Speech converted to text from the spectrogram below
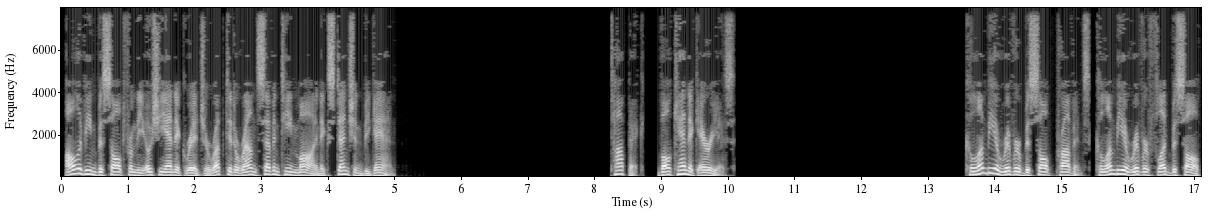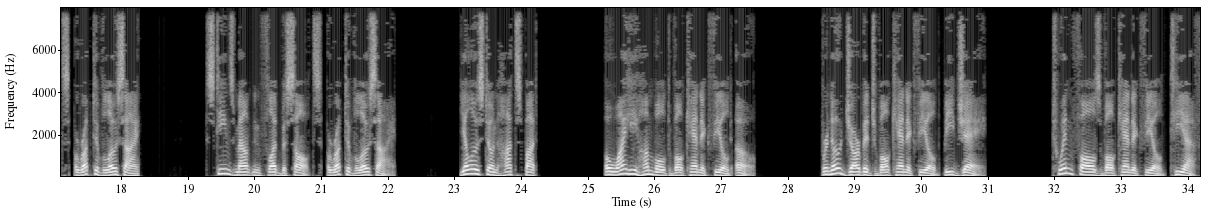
Olivine basalt from the oceanic ridge erupted around 17 Ma and extension began. Volcanic areas Columbia River Basalt Province, Columbia River Flood Basalts, eruptive loci Steens Mountain Flood Basalts, eruptive loci Yellowstone Hotspot Owyhee-Humboldt Volcanic Field o. Bruneau-Jarbidge Volcanic Field (BJ), Twin Falls Volcanic Field (TF),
